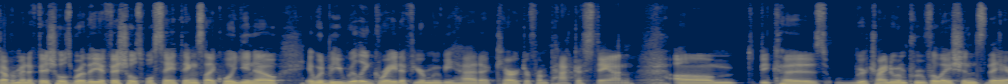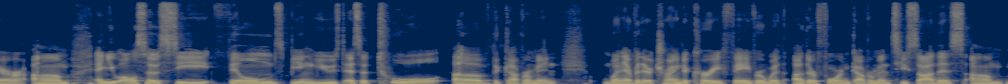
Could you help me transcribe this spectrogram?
government officials where the officials will say things like, "Well, you know, it would be really great if your movie had a character from Pakistan, um, because we're trying to improve relations there." Um, and you also see films being used as a tool of the government whenever they're trying to curry favor with other foreign governments. You saw this um,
